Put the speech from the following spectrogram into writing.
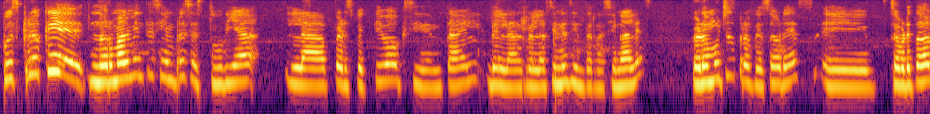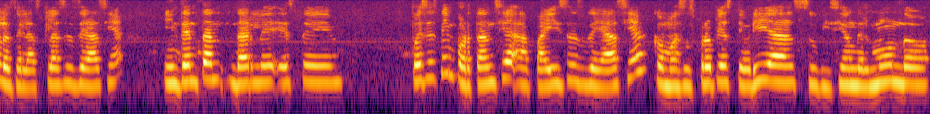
Pues creo que normalmente siempre se estudia la perspectiva occidental de las relaciones internacionales, pero muchos profesores, eh, sobre todo los de las clases de Asia, intentan darle este, pues esta importancia a países de Asia, como a sus propias teorías, su visión del mundo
